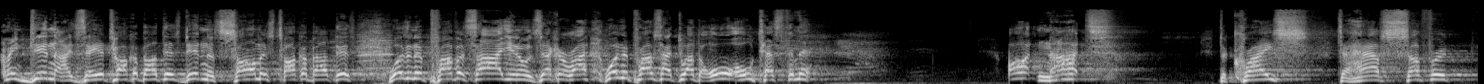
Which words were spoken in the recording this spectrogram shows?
I mean, didn't Isaiah talk about this? Didn't the psalmist talk about this? Wasn't it prophesied, you know, Zechariah? Wasn't it prophesied throughout the whole Old Testament? Ought not the Christ to have suffered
